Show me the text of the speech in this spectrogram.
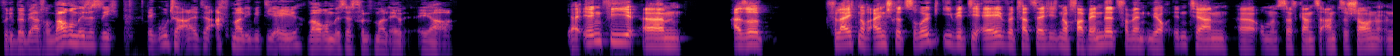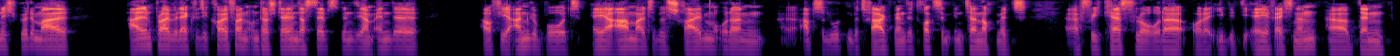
für die Bewertung? Warum ist es nicht der gute alte achtmal EBITDA? Warum ist es fünfmal ERA? Ja, irgendwie, ähm, also vielleicht noch einen Schritt zurück. EBITDA wird tatsächlich noch verwendet, verwenden wir auch intern, äh, um uns das Ganze anzuschauen. Und ich würde mal allen Private Equity Käufern unterstellen, dass selbst wenn sie am Ende auf ihr Angebot ARA-Multiples schreiben oder einen äh, absoluten Betrag, wenn sie trotzdem intern noch mit äh, Free Cashflow oder, oder EBITDA rechnen. Äh, denn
